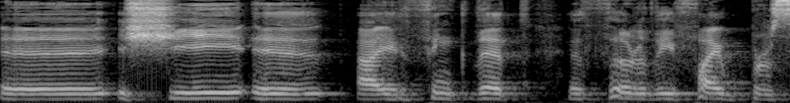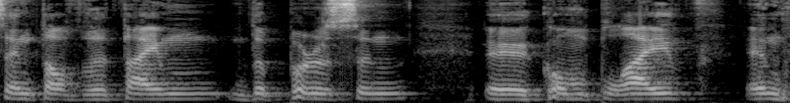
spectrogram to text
Uh, she, uh, I think that 35% of the time the person uh, complied and,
